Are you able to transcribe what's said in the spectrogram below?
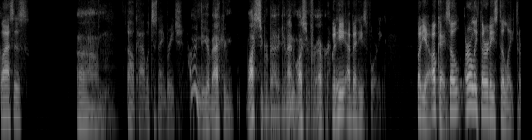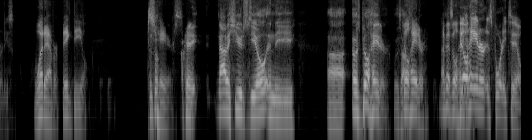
Glasses. Um, Oh God, what's his name? Breech. I'm going to go back and watch Superbad again. I hadn't watched it forever. But he, I bet he's 40. But yeah, okay. So early 30s to late 30s. Whatever. Big deal. Who So- cares? Okay, not a huge deal in the. uh It was Bill Hader was Bill off. Hader. I bet Bill Hader. Bill Hader is 42.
